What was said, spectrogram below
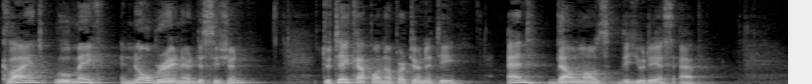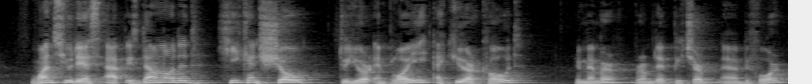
Client will make a no-brainer decision to take up an opportunity and downloads the UDS app. Once UDS app is downloaded, he can show to your employee a QR code. Remember from the picture uh, before?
